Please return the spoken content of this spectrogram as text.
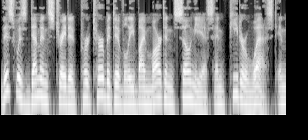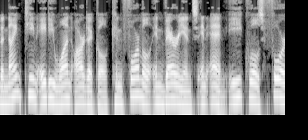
this was demonstrated perturbatively by Martin Sohnius and Peter West in the 1981 article Conformal Invariance in N equals 4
